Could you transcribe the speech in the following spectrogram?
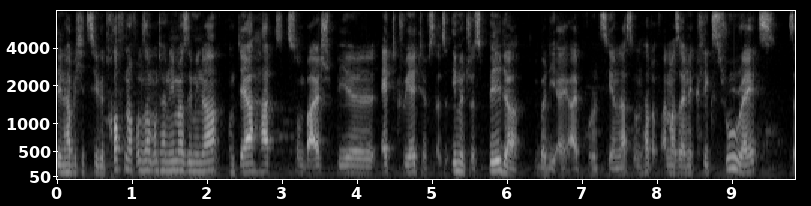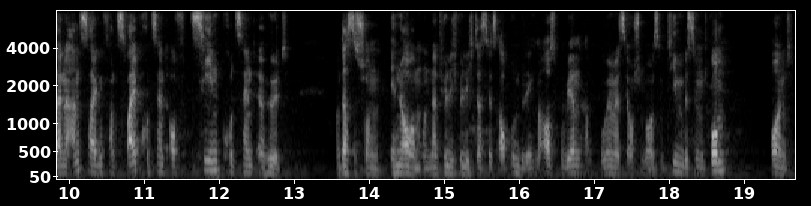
Den habe ich jetzt hier getroffen auf unserem Unternehmerseminar und der hat zum Beispiel Ad Creatives, also Images, Bilder über die AI produzieren lassen und hat auf einmal seine Click-Through-Rates, seine Anzeigen von 2% auf 10% erhöht. Und das ist schon enorm. Und natürlich will ich das jetzt auch unbedingt mal ausprobieren. Probieren wir jetzt ja auch schon bei uns im Team ein bisschen mit rum. Und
